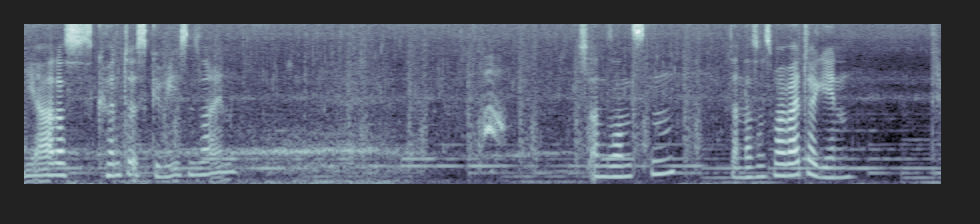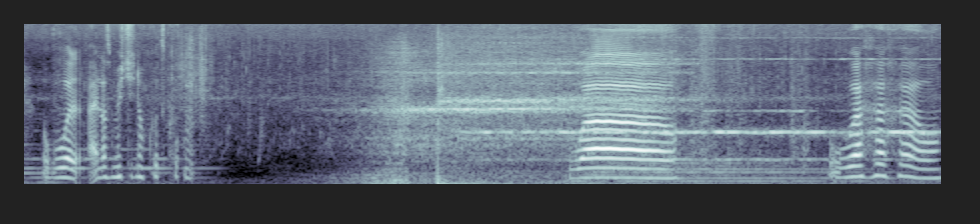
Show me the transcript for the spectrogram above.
Ja, das könnte es gewesen sein. Und ansonsten, dann lass uns mal weitergehen. Obwohl, eines möchte ich noch kurz gucken. Wow. Wow.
